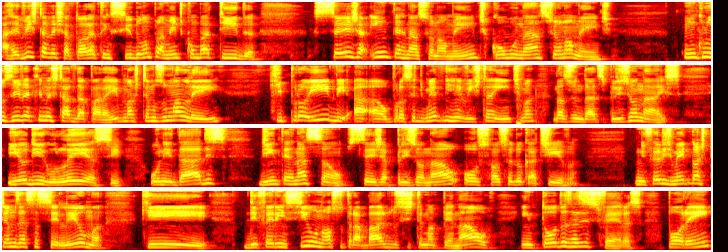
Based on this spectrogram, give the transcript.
A revista vexatória tem sido amplamente combatida, seja internacionalmente como nacionalmente. Inclusive aqui no estado da Paraíba nós temos uma lei que proíbe a, a, o procedimento de revista íntima nas unidades prisionais. E eu digo, leia-se, unidades de internação, seja prisional ou socioeducativa. Infelizmente, nós temos essa celeuma que diferencia o nosso trabalho do sistema penal em todas as esferas. Porém,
